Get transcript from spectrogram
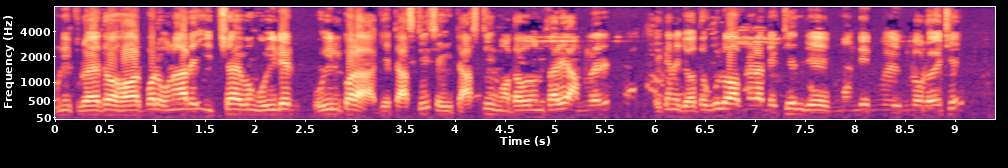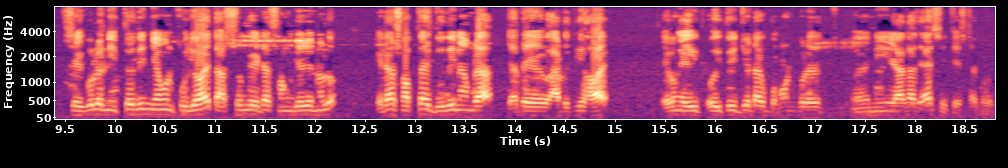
উনি প্রয়াত হওয়ার পর ওনার ইচ্ছা এবং উইলের, উইল করা যে ট্রাস্টি সেই ট্রাস্টির মতামত অনুসারে আমাদের এখানে যতগুলো আপনারা দেখছেন যে মন্দিরগুলো রয়েছে, সেগুলো নিত্যদিন যেমন পুজো হয়, তার সঙ্গে এটা সংযোজন হলো। এটা সপ্তাহে দুদিন আমরা যাতে আরতি হয় এবং এই ঐতিহ্যটা বহন করে নিয়ে রাখা যায় সেই চেষ্টা করব।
